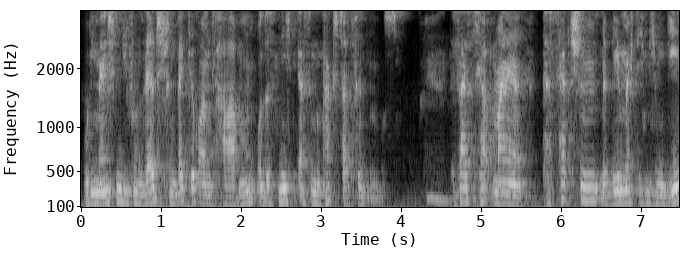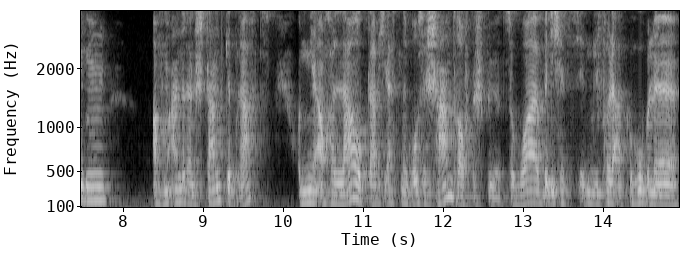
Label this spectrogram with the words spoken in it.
wo die Menschen die von selbst schon weggeräumt haben und es nicht erst im Kontakt stattfinden muss. Das heißt, ich habe meine Perception, mit wem möchte ich mich umgeben, auf einen anderen Stand gebracht und mir auch erlaubt, da habe ich erst eine große Scham drauf gespürt. So, wow, bin ich jetzt irgendwie voll der abgehobene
